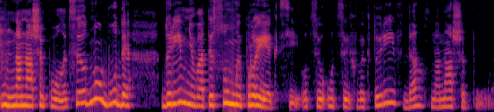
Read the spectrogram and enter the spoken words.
на наше поле все одно буде дорівнювати суми проєкцій оцих векторів да, на наше поле.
